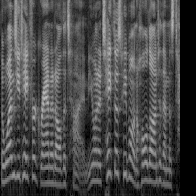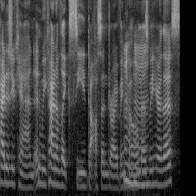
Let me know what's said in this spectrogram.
the ones you take for granted all the time. You want to take those people and hold on to them as tight as you can. And we kind of like see Dawson driving home Mm-hmm. as we hear this.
